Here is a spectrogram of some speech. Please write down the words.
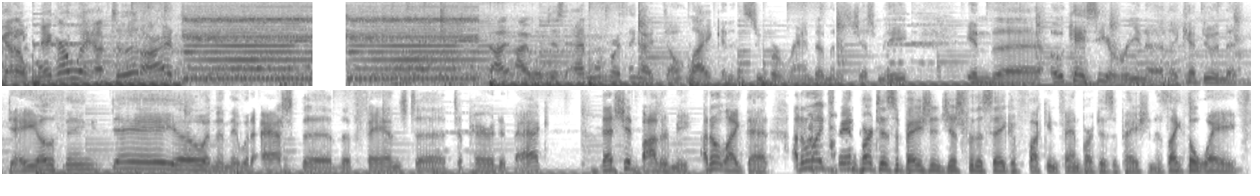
got to make our way up to it. All right. I, I will just add one more thing I don't like, and it's super random, and it's just me. In the OKC arena, they kept doing the Deo thing, Deo, and then they would ask the the fans to to parrot it back. That shit bothered me. I don't like that. I don't like fan participation just for the sake of fucking fan participation. It's like the wave.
